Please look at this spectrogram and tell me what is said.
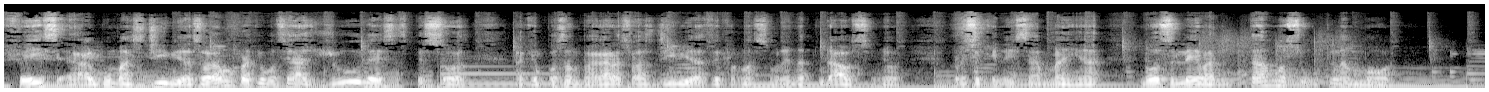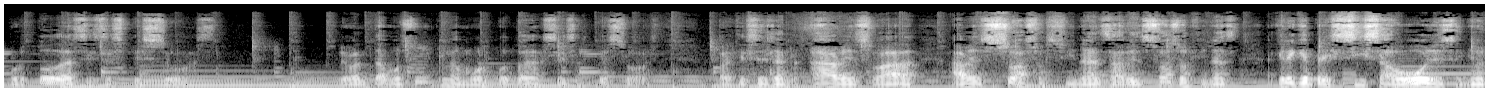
fez algumas dívidas. Oramos para que você ajude essas pessoas a que possam pagar as suas dívidas de forma sobrenatural, Senhor. Por isso que nessa manhã nós levantamos um clamor por todas essas pessoas. Levantamos um clamor por todas essas pessoas para que sejam abençoadas abençoa suas finanças, abençoa suas finanças, aquele que precisa hoje, Senhor.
